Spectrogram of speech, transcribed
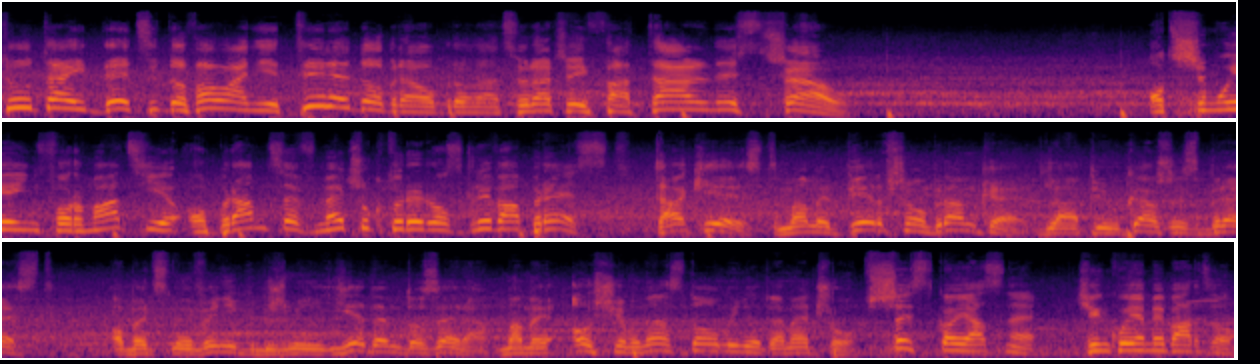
Tutaj decydowała nie tyle dobra obrona, co raczej fatalny strzał. Otrzymuje informację o bramce w meczu, który rozgrywa Brest. Tak jest, mamy pierwszą bramkę dla piłkarzy z Brest. Obecny wynik brzmi 1 do 0. Mamy 18 minutę meczu. Wszystko jasne. Dziękujemy bardzo.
